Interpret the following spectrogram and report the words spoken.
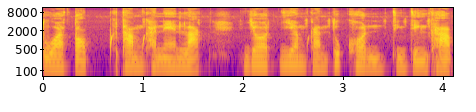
ตัวตบทำคะแนนหลักยอดเยี่ยมกันทุกคนจริงๆครับ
